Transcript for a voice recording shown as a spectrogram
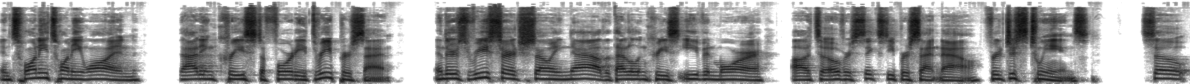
In 2021, that increased to 43%. And there's research showing now that that'll increase even more uh, to over 60% now for just tweens. So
